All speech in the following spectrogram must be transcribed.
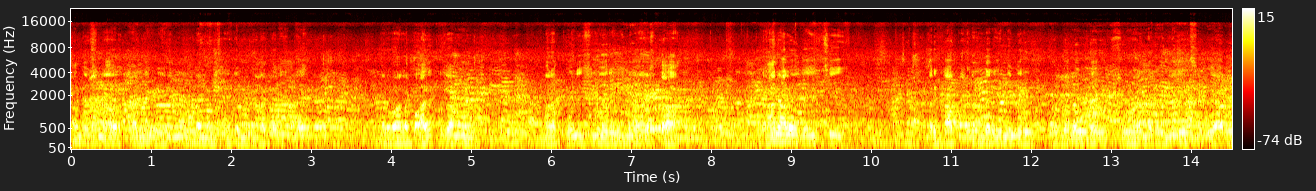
సంతోష్ నగర్ కూడా మన ఉండడం జరిగింది మరి వాళ్ళ బాధితులను మన పోలీసులు రెవెన్యూ వ్యవస్థ ప్రాణాలు ఉపయోగించి మరి కాపాడడం జరిగింది. మీరు ఫోటోలో కూడా చూడడం జరిగింది. ఏసీపీ గారు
